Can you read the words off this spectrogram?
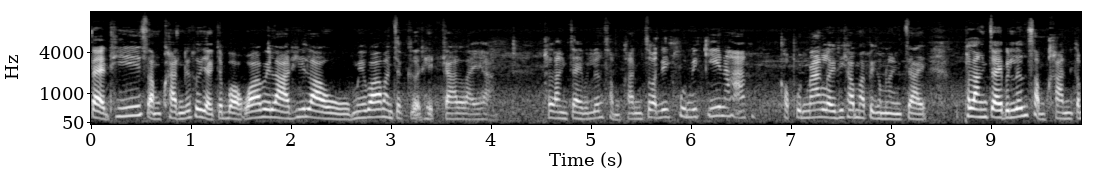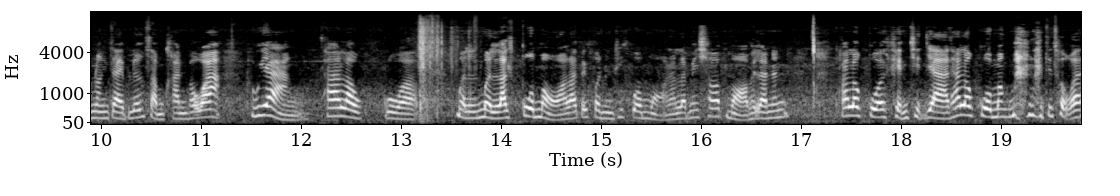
แต่ที่สำคัญก็คืออยากจะบอกว่าเวลาที่เราไม่ว่ามันจะเกิดเหตุการณ์อะไรค่ะ พลังใจเป็นเรื่องสำคัญ สวัสดีคุณวิกกี้นะคะ ขอบคุณมากเลยที่เข้ามาเป็นกำลังใจ พลังใจเป็นเรื่องสำคัญกำลังใจเป็นเรื่องสำคัญ เพราะว่าทุกอย่างถ้าเรากลัวเหมือนเหมือนรัดกลัวหมอรัดเป็นคนหนึ่งที่กลัวหมอนะแล้วไม่ชอบหมอเวลานั้น ถ้าเรากลัวเข็มฉีดยา ถ้าเรากลัวมากๆอาจจะบอกว่า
